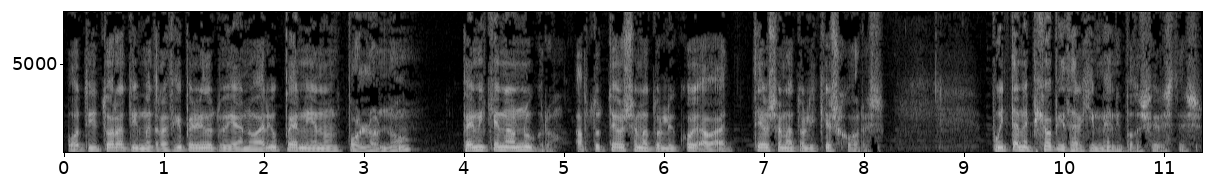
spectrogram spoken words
Ότι τώρα τη μετραφή περίοδο του Ιανουαρίου παίρνει έναν Πολωνό, παίρνει και έναν Ούγκρο από το τέος, ανατολικό, τέος ανατολικές χώρες που ήταν πιο πειθαρχημένοι ποδοσφαιριστές.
